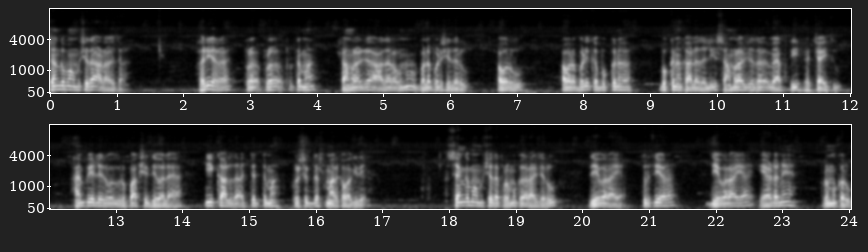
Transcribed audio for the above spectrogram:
ಸಂಗಮ ವಂಶದ ಆಡಳಿತ. ಹರಿಹರ ಪ್ರ, ಪ್ರಥಮ ಸಾಮ್ರಾಜ್ಯದ ಆಧಾರವನ್ನು ಬಲಪಡಿಸಿದರು. ಅವರು ಅವರ ಬಳಿಕ ಬುಕ್ಕನ ಬುಕ್ಕನ ಕಾಲದಲ್ಲಿ ಸಾಮ್ರಾಜ್ಯದ ವ್ಯಾಪ್ತಿ ಹೆಚ್ಚಾಯಿತು. ಹಂಪಿಯಲ್ಲಿರುವ ವಿರೂಪಾಕ್ಷಿ ದೇವಾಲಯ ಈ ಕಾಲದ ಅತ್ಯುತ್ತಮ ಪ್ರಸಿದ್ಧ ಸ್ಮಾರಕವಾಗಿದೆ. ಸಂಗಮ ವಂಶದ ಪ್ರಮುಖ ರಾಜರು ದೇವರಾಯ. ತೃತೀಯ ದೇವರಾಯ ಎರಡನೇ ಪ್ರಮುಖರು.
